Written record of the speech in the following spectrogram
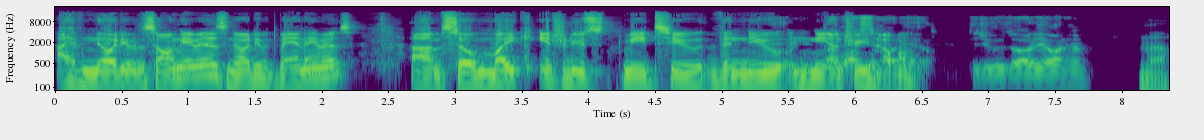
I have no idea what the song name is, no idea what the band name is. Um, so Mike introduced me to the new Neon Trees album. audio. Did you lose audio on him? No.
